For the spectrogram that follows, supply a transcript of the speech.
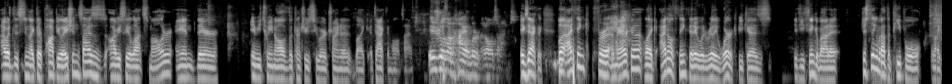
I would assume like their population size is obviously a lot smaller and they're in between all of the countries who are trying to like attack them all the time. Israel's on high alert at all times. Exactly. But I think for America, like I don't think that it would really work because if you think about it, just think about the people like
